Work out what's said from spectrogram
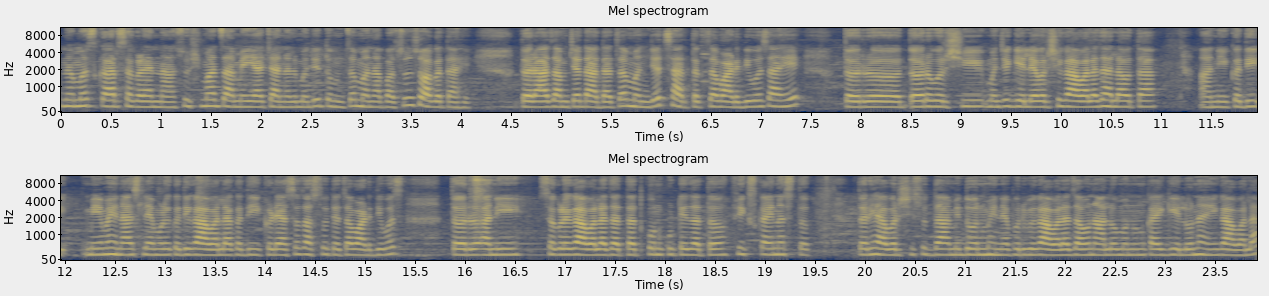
नमस्कार सगळ्यांना. सुषमा चामे या चॅनलमध्ये तुमचं मनापासून स्वागत आहे. तर आज आमच्या दादाचा म्हणजेच सार्थकचा वाढदिवस आहे. तर दरवर्षी म्हणजे गेल्या वर्षी गावाला झाला होता. आणि कधी मे महिना असल्यामुळे कधी गावाला कधी इकडे असंच असतो त्याचा वाढदिवस. तर आणि सगळे गावाला जातात कोण कुठे जातं फिक्स काही नसतं. तर ह्या वर्षीसुद्धा आम्ही दोन महिन्यापूर्वी गावाला जाऊन आलो म्हणून काही गेलो नाही गावाला.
